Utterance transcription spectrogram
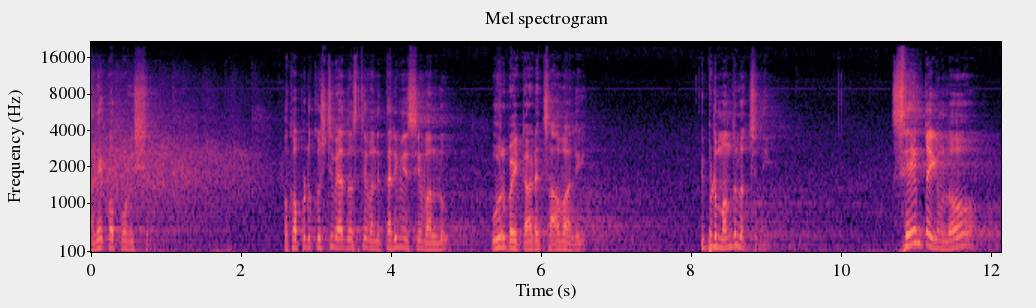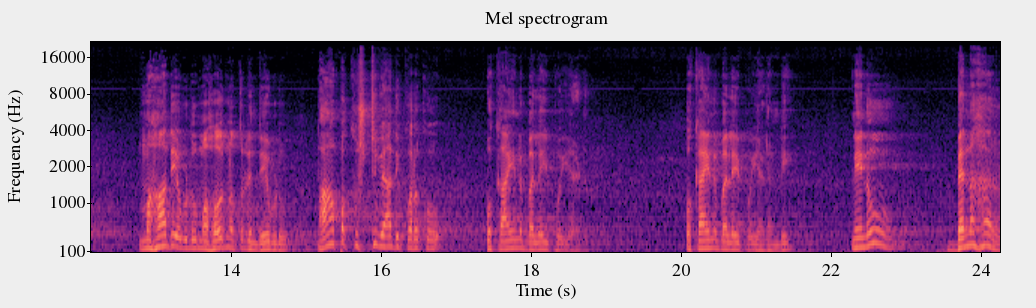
అదే గొప్ప విషయం. ఒకప్పుడు కుష్టి వ్యాధి వస్తే వాడిని తరిమేసే వాళ్ళు ఊరు బయట ఆడే చావాలి. ఇప్పుడు మందులు వచ్చినాయి. సేమ్ టైంలో మహాదేవుడు మహోన్నతుడైన దేవుడు పాప కుష్టి వ్యాధి కొరకు ఒక ఆయన బలైపోయాడు. ఒక ఆయన బలైపోయాడండి. నేను బెన్హర్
